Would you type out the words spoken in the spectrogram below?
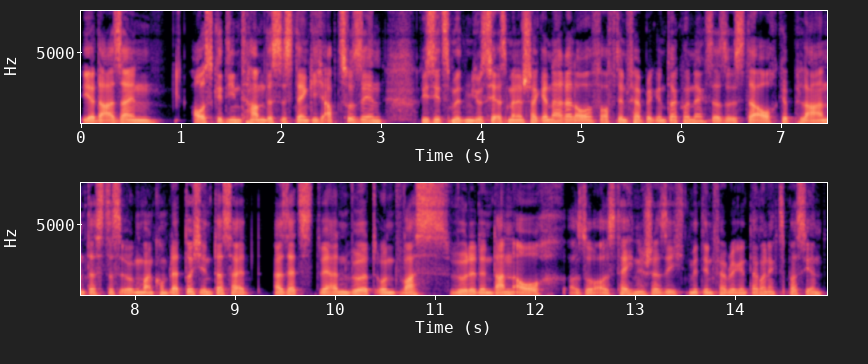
ihr Dasein ausgedient haben, das ist, denke ich, abzusehen. Wie sieht es mit dem UCS-Manager generell auf, auf den Fabric Interconnects? Also ist da auch geplant, dass das irgendwann komplett durch Intersight ersetzt werden wird? Und was würde denn dann auch, also aus technischer Sicht, mit den Fabric Interconnects passieren?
